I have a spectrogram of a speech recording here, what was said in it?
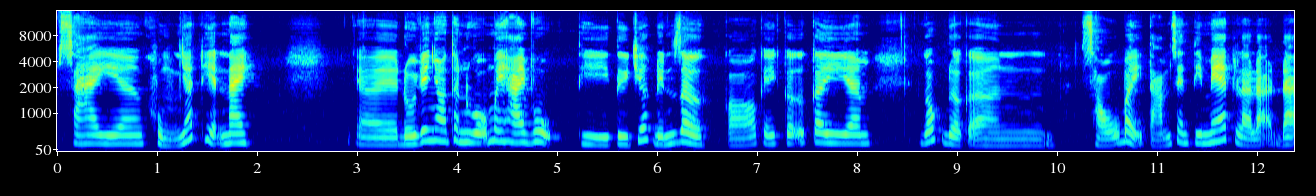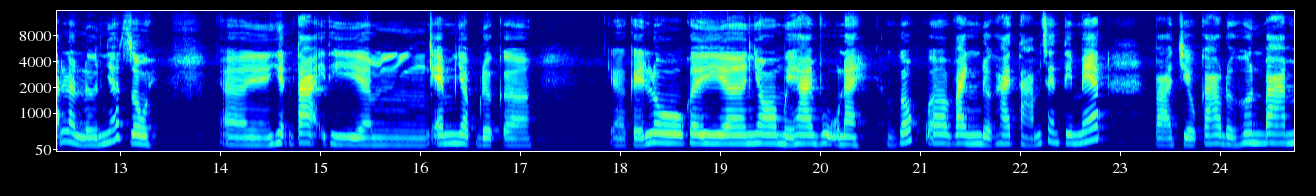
size khủng nhất hiện nay. Đối với nho thân gỗ 12 vụ thì từ trước đến giờ có cái cỡ cây gốc được 6 7 8 cm là đã đã là lớn nhất rồi à, hiện tại thì um, em nhập được uh, cái lô cây uh, nho 12 vụ này. Gốc uh, vanh được 28 cm và chiều cao được hơn 3 m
